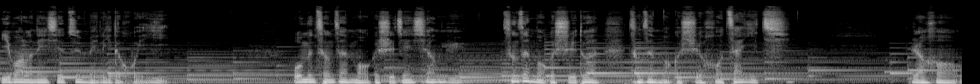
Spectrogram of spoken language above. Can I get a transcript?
遗忘了那些最美丽的回忆？我们曾在某个时间相遇，曾在某个时段，曾在某个时候在一起，然后。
